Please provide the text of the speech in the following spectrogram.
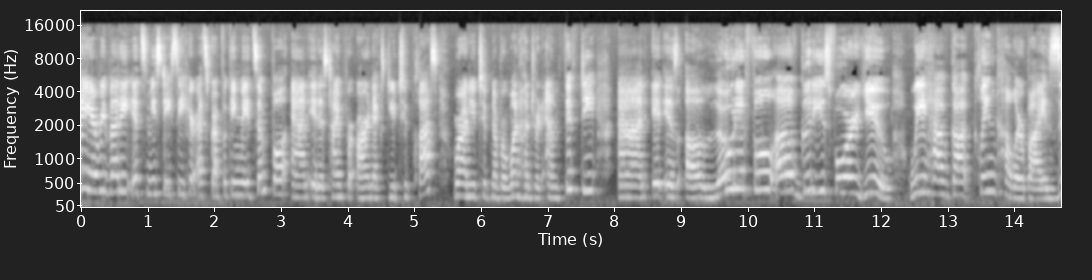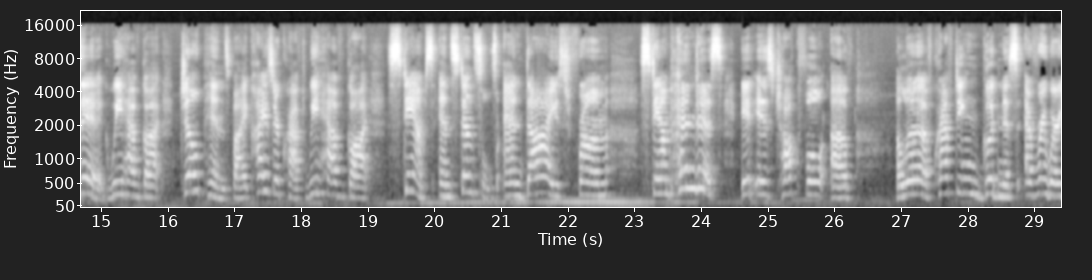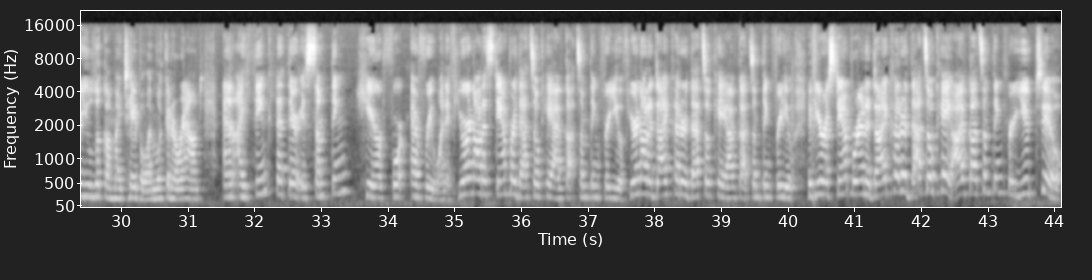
Hey everybody, it's me Stacy here at Scrapbooking Made Simple and it is time for our next YouTube class. We're on YouTube number 150 and it is a loaded full of goodies for you. We have got Clean Color by Zig. We have got gel pens by Kaisercraft. We have got stamps and stencils and dies from Stampendous. It is chock full of a little of crafting goodness everywhere you look on my table. I'm looking around and I think that there is something here for everyone. If you're not a stamper, that's okay. I've got something for you. If you're not a die cutter, that's okay. I've got something for you. If you're a stamper and a die cutter, that's okay. I've got something for you too.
